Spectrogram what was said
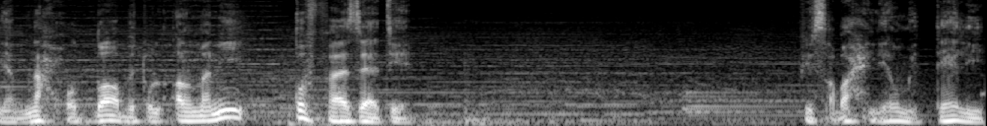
يمنحه الضابط الألماني قفازاته في صباح اليوم التالي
